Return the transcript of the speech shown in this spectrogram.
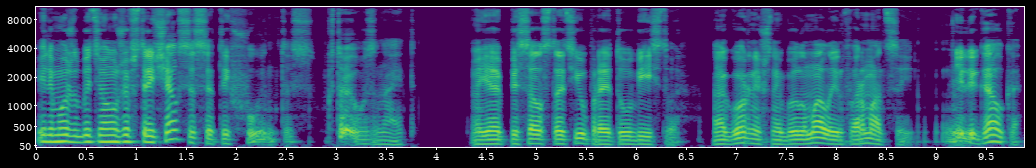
Или, может быть, он уже встречался с этой Фуэнтес? Кто его знает? Я писал статью про это убийство. О горничной было мало информации. Нелегалка.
